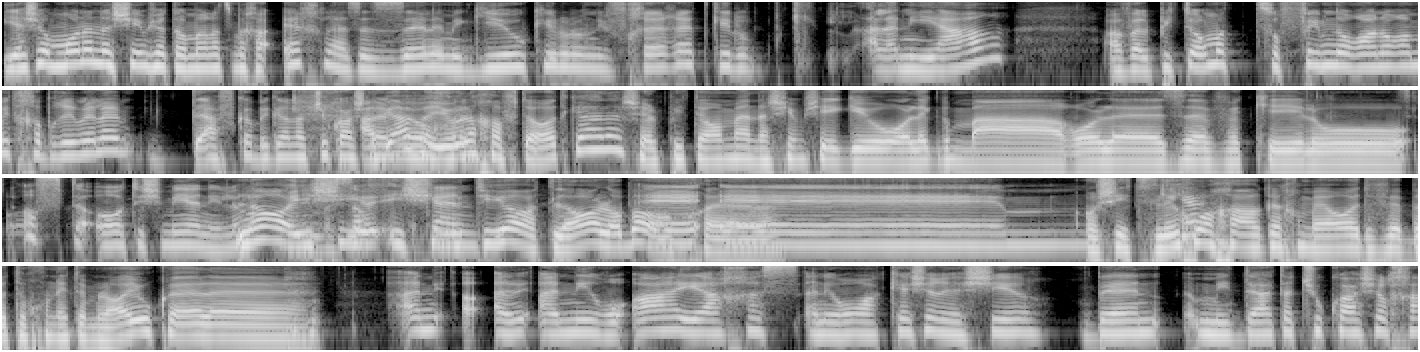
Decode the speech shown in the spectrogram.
יש המון אנשים שאתה אומר לעצמך, איך לעזאזל הם הגיעו כאילו לנבחרת, כאילו על הנייר, אבל פתאום הצופים נורא נורא מתחברים אליהם, דווקא בגלל התשוקה שלהם אגב. היו לך הפתעות כאלה של פתאום אנשים שהגיעו או לגמר או לזה וכאילו... זה לא הפתעות, תשמעי, אני לא... לא, כן. אישיותיות, לא, לא באוכל. אה, אה, או שהצליחו כן. אחר כך מאוד ובתוכנית הם לא היו כאלה. אני, אני, אני רואה יחס, אני רואה קשר ישיר בין מידת התשוקה שלך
